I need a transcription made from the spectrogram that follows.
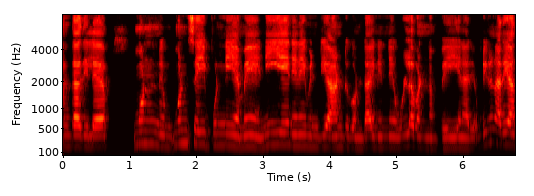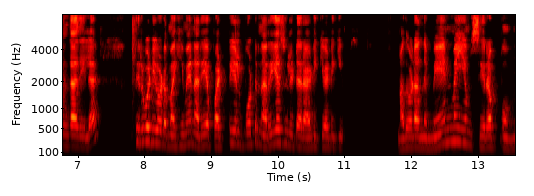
அந்தாதியில் முன் முன் செய் புண்ணியமே நீயே நினைவின்றி ஆண்டு கொண்டாய் நின்னே உள்ள வண்ணம் பெய்ய நிறைய அப்படின்னு நிறைய அந்தாதியில திருவடியோட மகிமை நிறைய பட்டியல் போட்டு நிறைய சொல்லிட்டார் அடிக்கி அடிக்கி அதோட அந்த மேன்மையும் சிறப்பும்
